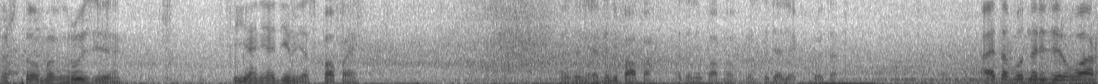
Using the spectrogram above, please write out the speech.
Ну что, мы в Грузии. И я не один, я с папой. Это, это не папа, это не папа, просто дядя какой-то. А это водный резервуар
